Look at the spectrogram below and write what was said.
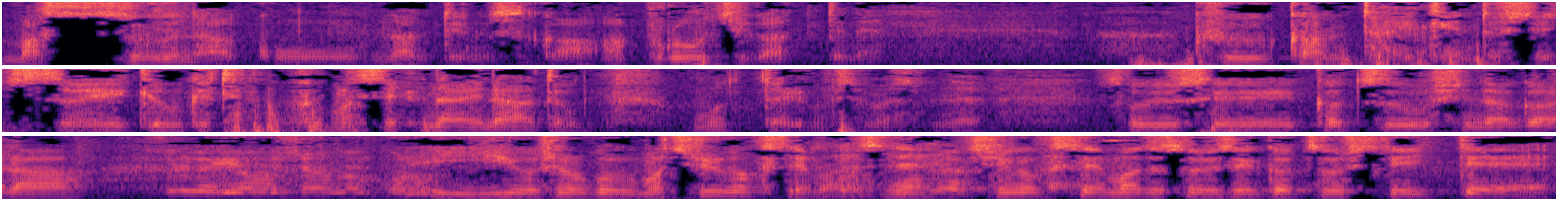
まっすぐなこうなんていうんですかアプローチがあってね。空間体験として実は影響を受けてるのかもしれないなと思ったりもしますね。そういう生活をしながらそれが幼少の頃？幼少の頃、まあ、中学生までですね。中学生。までそういう生活をしていて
